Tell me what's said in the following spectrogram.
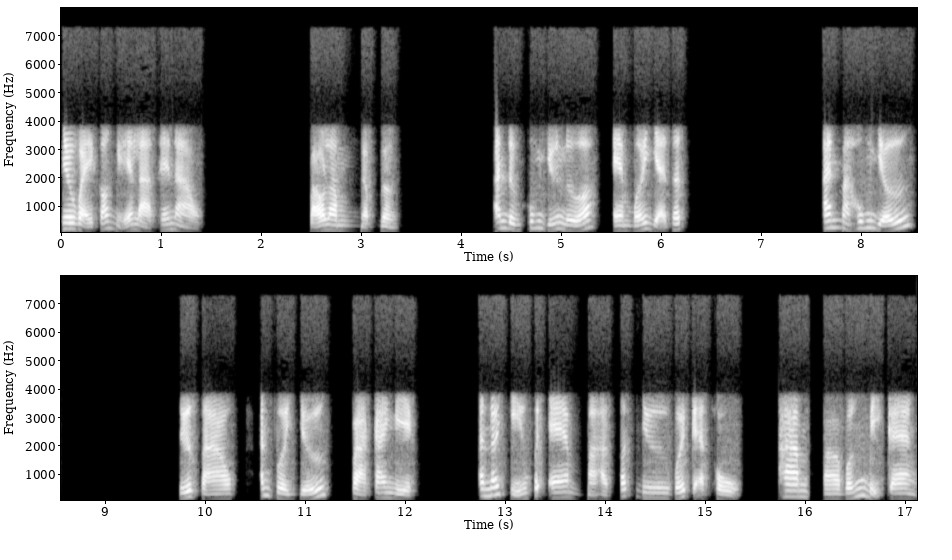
Như vậy có nghĩa là thế nào? Bảo Lâm ngập ngừng. Anh đừng hung dữ nữa, em mới giải thích. Anh mà hung dữ. Chứ sao, anh vừa dữ và cai nghiệt. Anh nói chuyện với em mà hạch sách như với kẻ thù, tham và vấn bị can.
